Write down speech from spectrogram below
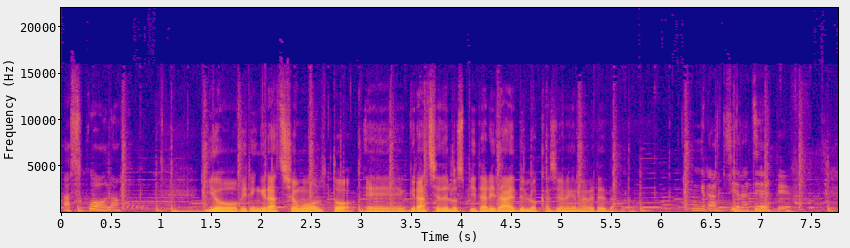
a scuola. Io vi ringrazio molto e grazie dell'ospitalità e dell'occasione che mi avete dato. Grazie, a te. Grazie a te.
